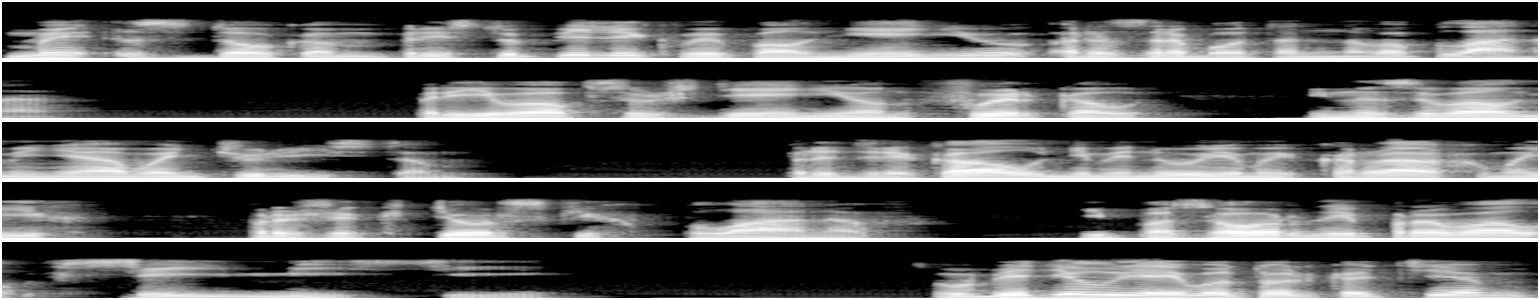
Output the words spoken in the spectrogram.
мы с доком приступили к выполнению разработанного плана. При его обсуждении он фыркал и называл меня авантюристом. Предрекал неминуемый крах моих прожектерских планов и позорный провал всей миссии. Убедил я его только тем,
